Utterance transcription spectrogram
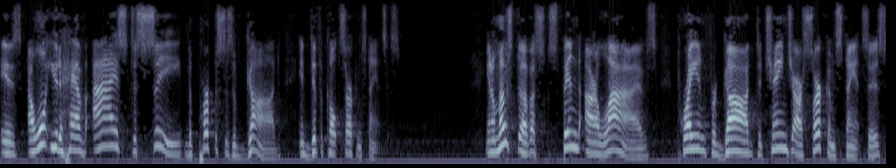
is I want you to have eyes to see the purposes of God in difficult circumstances. You know, most of us spend our lives praying for God to change our circumstances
